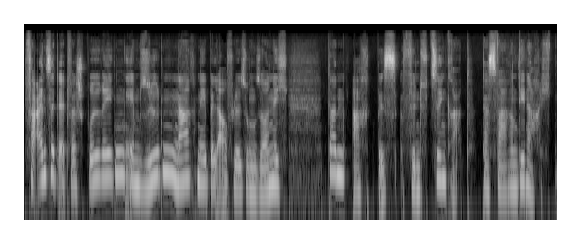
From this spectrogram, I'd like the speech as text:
vereinzelt etwas Sprühregen, im Süden nach Nebelauflösung sonnig, dann 8 bis 15 Grad. Das waren die Nachrichten.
